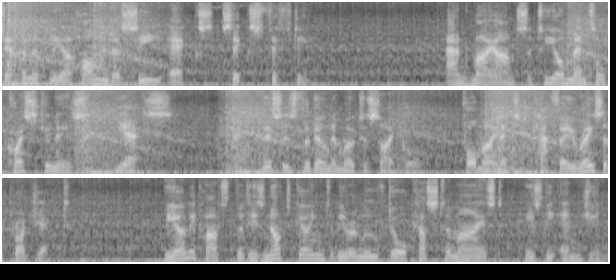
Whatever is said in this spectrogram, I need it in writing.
Definitely a Honda CX650. And my answer to your mental question is, yes. This is the donor motorcycle, for my next Cafe Racer project. The only part that is not going to be removed or customized, is the engine.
